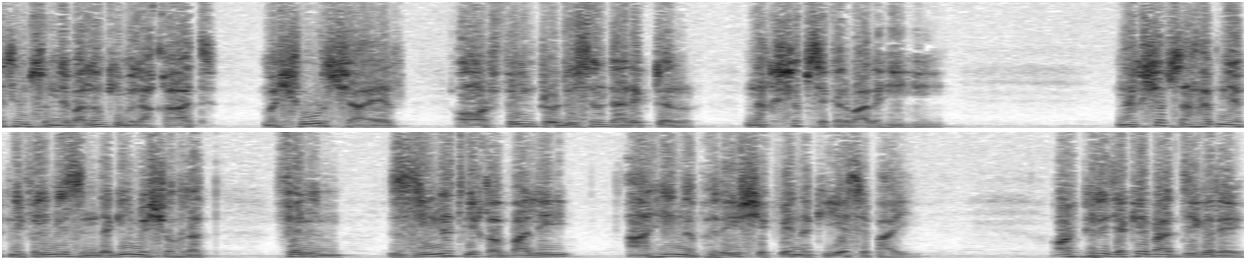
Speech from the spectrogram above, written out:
آج ہم سننے والوں کی ملاقات مشہور شاعر اور فلم پروڈیوسر ڈائریکٹر نقشب سے کروا رہے ہیں۔ نقشب صاحب نے اپنی فلمی زندگی میں شہرت، فلم، زینت کی قوالی آہیں نہ بھری شکوے نہ کیے سے پائی۔ اور پھر یکے بعد دیگرے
